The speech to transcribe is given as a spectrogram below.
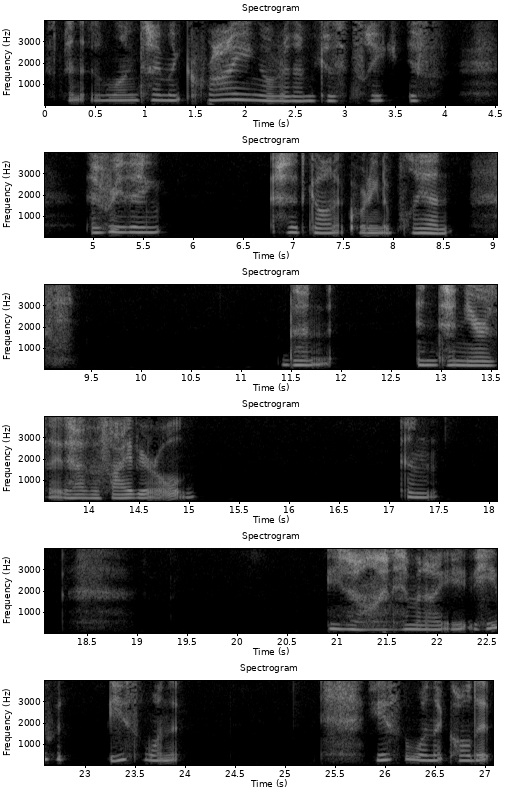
spent a long time like crying over them because it's like if everything had gone according to plan, then in 10 years I'd have a five year old. And, you know, and him and I, he would, he's the one that, he's the one that called it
